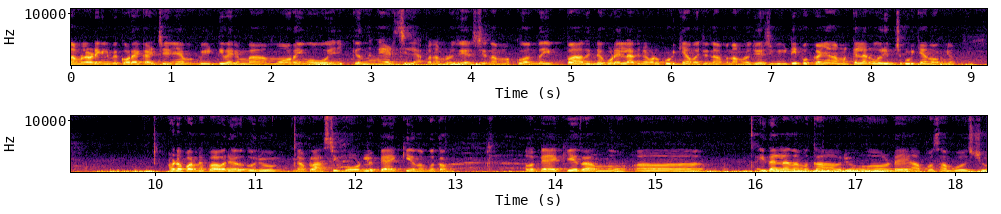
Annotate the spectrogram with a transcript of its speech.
നമ്മളെവിടെയെങ്കിലും പോയി കുറേ കഴിച്ച് കഴിഞ്ഞാൽ വീട്ടിൽ വരുമ്പോൾ അമ്മ പറയും ഓ എനിക്കൊന്നും മേടിച്ചില്ല. അപ്പോൾ നമ്മൾ വിചാരിച്ച് നമുക്ക് എന്താ ഇപ്പോൾ അതിന്റെ കൂടെ എല്ലാത്തിനും കൂടെ കുടിക്കാൻ പറ്റുന്നത് അപ്പോൾ നമ്മൾ വിചാരിച്ച് വീട്ടിൽ പോയി കഴിഞ്ഞാൽ നമുക്ക് എല്ലാവർക്കും ഒരുമിച്ച് കുടിക്കാൻ പറഞ്ഞു. അവിടെ പറഞ്ഞപ്പോൾ അവർ ഒരു പ്ലാസ്റ്റിക് ബോട്ടിൽ പാക്ക് ചെയ്ത് നമുക്ക് തന്നു. അപ്പോൾ പാക്ക് ചെയ്ത് തന്നു. ഇതെല്ലാം നമുക്ക് ആ ഒരു ഡേ അപ്പോൾ സംഭവിച്ചു.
